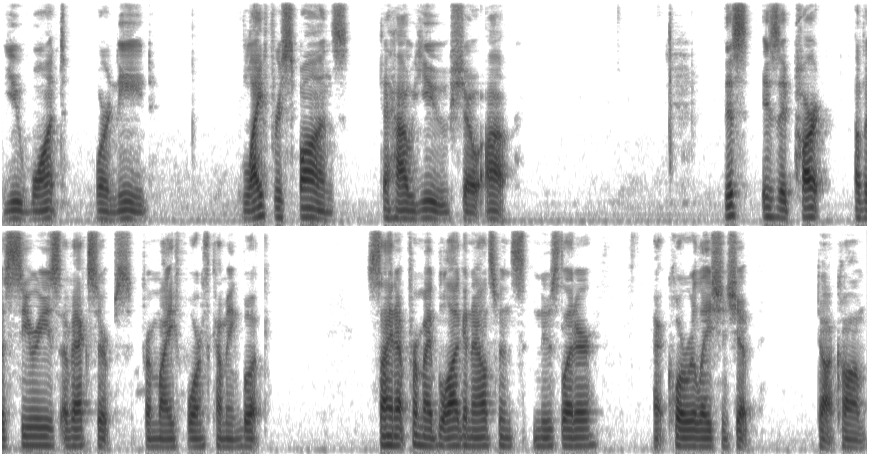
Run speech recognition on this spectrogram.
you want or need. Life responds to how you show up. This is a part of a series of excerpts from my forthcoming book. Sign up for my blog announcements newsletter at corerelationship.com.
